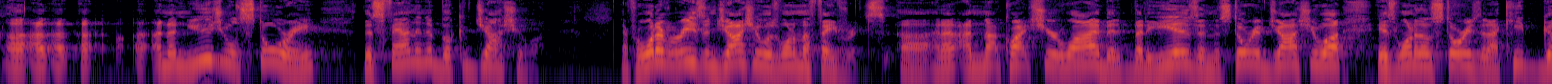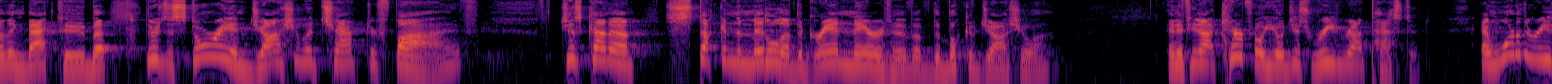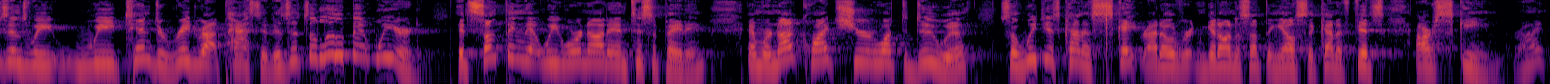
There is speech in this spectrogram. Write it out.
uh, a, a, a, an unusual story that's found in the book of Joshua. Now, for whatever reason, Joshua was one of my favorites. Uh, and I, am not quite sure why, but, but he is. And the story of Joshua is one of those stories that I keep coming back to. But there's a story in Joshua chapter 5, just kind of stuck in the middle of the grand narrative of the book of Joshua. And if you're not careful, you'll just read right past it. And one of the reasons we, we tend to read right past it is it's a little bit weird. It's something that we were not anticipating and we're not quite sure what to do with. So we just kind of skate right over it and get on to something else that kind of fits our scheme, right?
